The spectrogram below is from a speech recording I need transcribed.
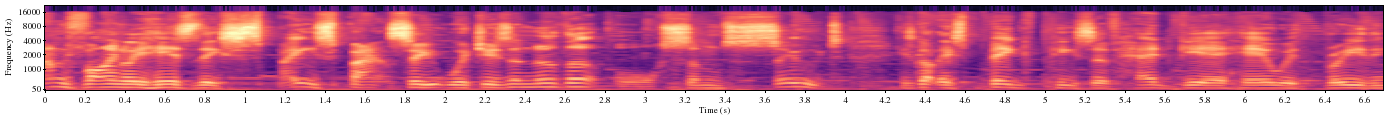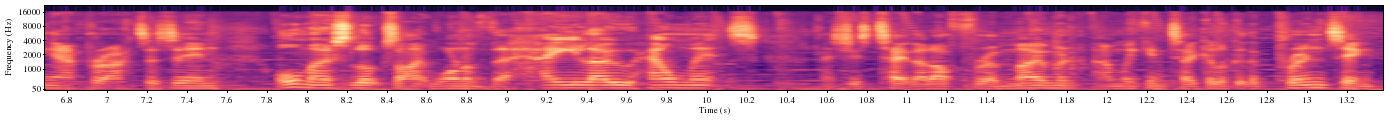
And finally, here's the Space Batsuit, which is another awesome suit. He's got this big piece of headgear here with breathing apparatus in, almost looks like one of the Halo helmets. Let's just take that off for a moment and we can take a look at the printing.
